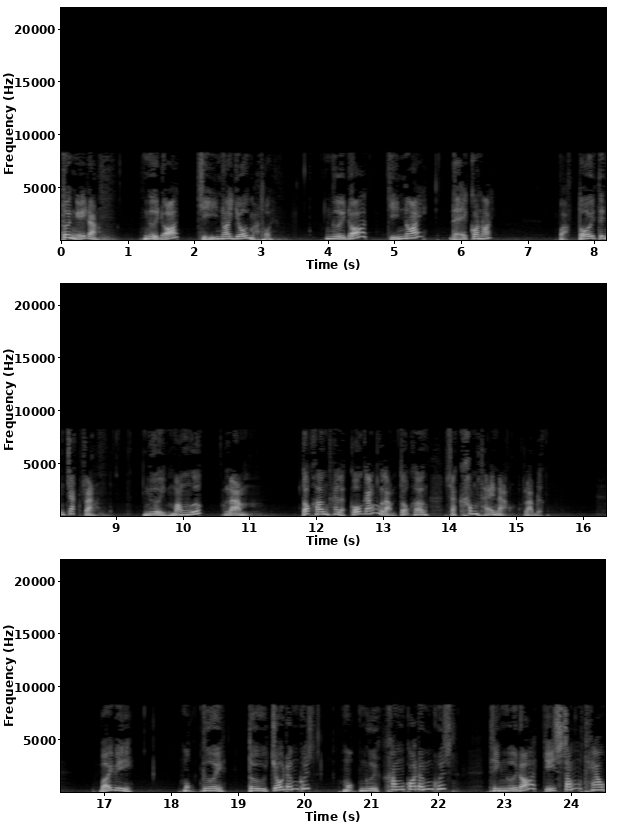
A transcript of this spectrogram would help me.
Tôi nghĩ rằng người đó chỉ nói dối mà thôi. Người đó chỉ nói để có nói. Và tôi tin chắc rằng người mong ước làm tốt hơn hay là cố gắng làm tốt hơn sẽ không thể nào làm được. Bởi vì một người từ chối đấng Christ, một người không có đấng Christ, thì người đó chỉ sống theo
